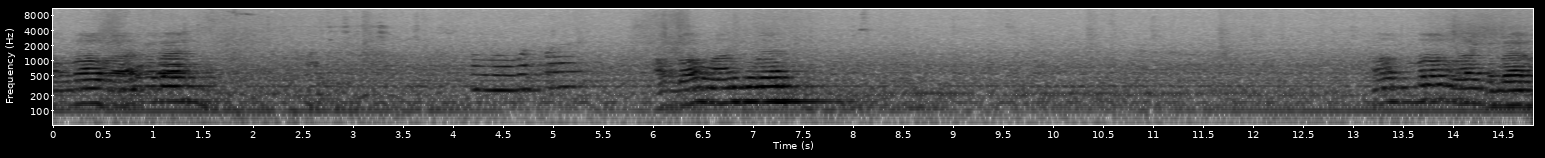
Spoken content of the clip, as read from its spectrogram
الله أكبر الله أكبر الله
